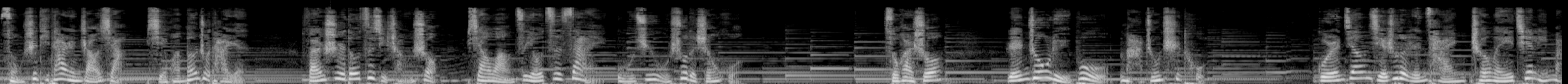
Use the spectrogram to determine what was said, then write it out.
总是替他人着想，喜欢帮助他人，凡事都自己承受，向往自由自在、无拘无束的生活。俗话说：“人中吕布，马中赤兔。”古人将杰出的人才称为“千里马”。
